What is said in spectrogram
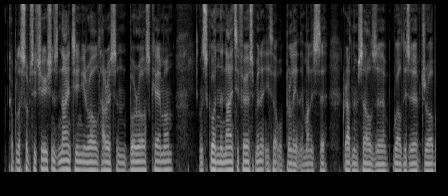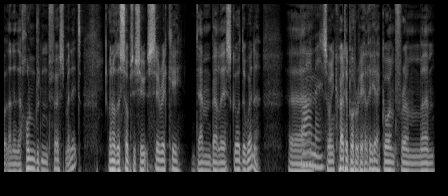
a couple of substitutions. 19-year-old Harrison Burrows came on and scored in the 91st minute. You thought, well, brilliant. They managed to grab themselves a well-deserved draw. But then in the 101st minute, another substitute, Siriki Dembele, scored the winner. Uh, so incredible, really. Yeah, going from um,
